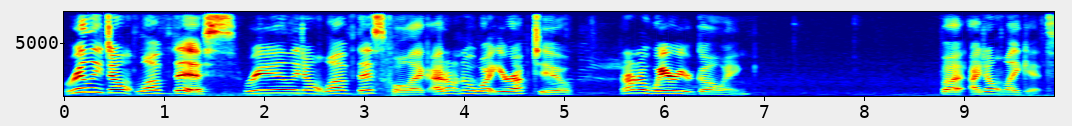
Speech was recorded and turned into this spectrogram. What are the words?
Really don't love this. Really don't love this, Kholek. I don't know what you're up to. I don't know where you're going. But I don't like it.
